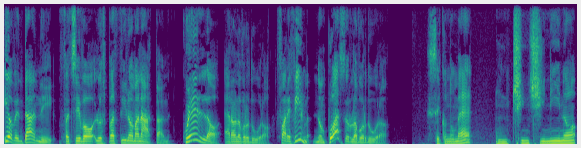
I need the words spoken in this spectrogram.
io a vent'anni facevo lo spazzino a Manhattan quello era un lavoro duro. Fare film non può essere un lavoro duro. Secondo me un cincinino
